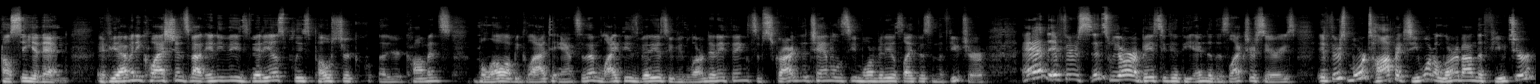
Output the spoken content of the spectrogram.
I'll see you then. If you have any questions about any of these videos, please post your, uh, your comments below. I'll be glad to answer them. Like these videos if you've learned anything. Subscribe to the channel to see more videos like this in the future. And if there's, since we are basically at the end of this lecture series, if there's more topics you want to learn about in the future,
